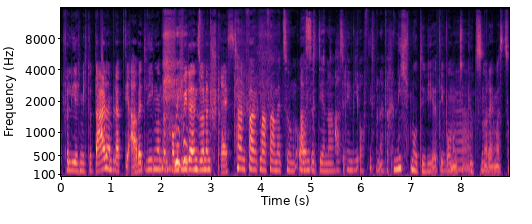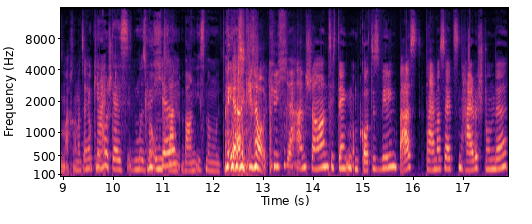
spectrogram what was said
verliere ich mich total, dann bleibt die Arbeit liegen und dann komme ich wieder in so einen Stress. dann fangt man auf einmal zum Aussortieren Außerdem, wie oft ist man einfach nicht motiviert, die Wohnung ja. zu putzen oder irgendwas zu machen. Und dann sage ich, okay, Nein, wurscht. das muss man Küche, umdrehen. Wann ist man motiviert? Ja, genau. Küche anschauen, sich denken, um Gottes Willen, passt, Timer setzen, halbe Stunde.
